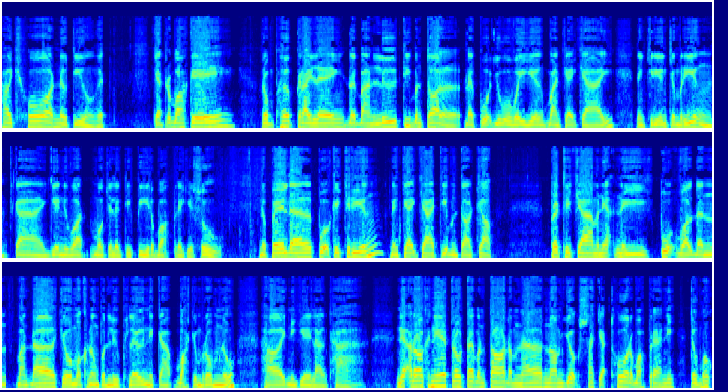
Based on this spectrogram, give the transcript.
ហើយឈរនៅទីងងឹតចិត្តរបស់គេ រំភើបក្រៃលែងដោយបានលឺទីបន្ទាល់ដែលពួកយុវវ័យយើង បានចែកចាយនិងច្រៀងចម្រៀងការយាងនិវត្តន៍មកជាលើកទី2របស់ព្រះយេស៊ូវនៅពេលដែលពួកគេច្រៀងនិងចែកចាយទីបន្ទាល់ចប់ព្រឹទ្ធាចារ្យម្នាក់នៃពួក Walden បានដើរចូលមកក្នុងពន្លឺភ្លើងនៃការបោះជំរំនោះ ហើយនិយាយឡើងថា អ្នករាល់គ្នាត្រូវតែបន្តដំណើរនាំយកសច្ចធម៌របស់ព្រះនេះទៅមុខ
